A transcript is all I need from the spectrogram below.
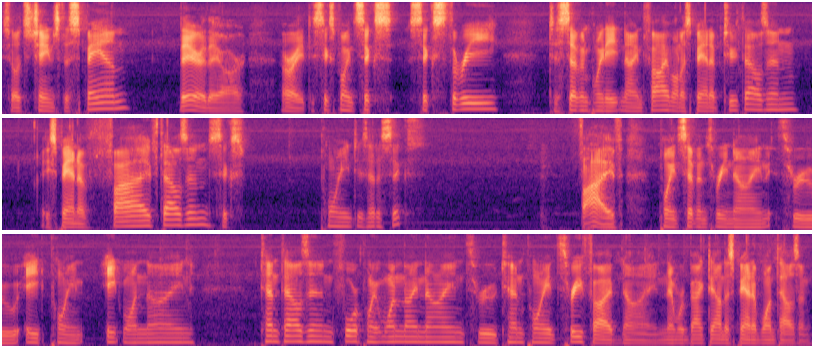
so let's change the span. There they are. All right, 6.663 to 7.895 on a span of 2,000 a span of 5,000, 6 point, is that a 6? 5.739 through 8.819, 10,000, 4.199 through 10.359. And then we're back down to span of 1,000.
